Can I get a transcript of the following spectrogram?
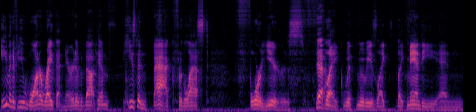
even if you want to write that narrative about him he's been back for the last four years Yeah. like with movies like like mandy and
